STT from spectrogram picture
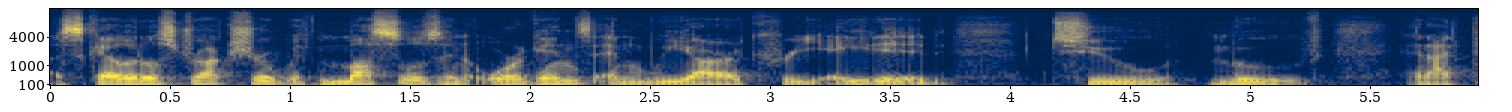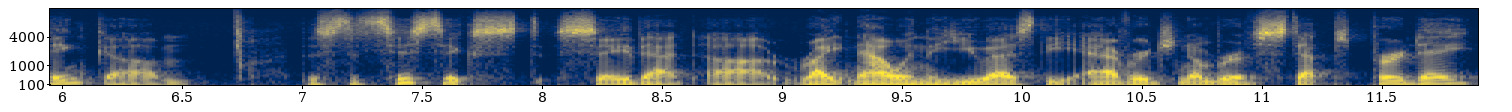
a skeletal structure with muscles and organs and we are created to move. And i think um, the statistics say that uh, right now in the us the average number of steps per day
